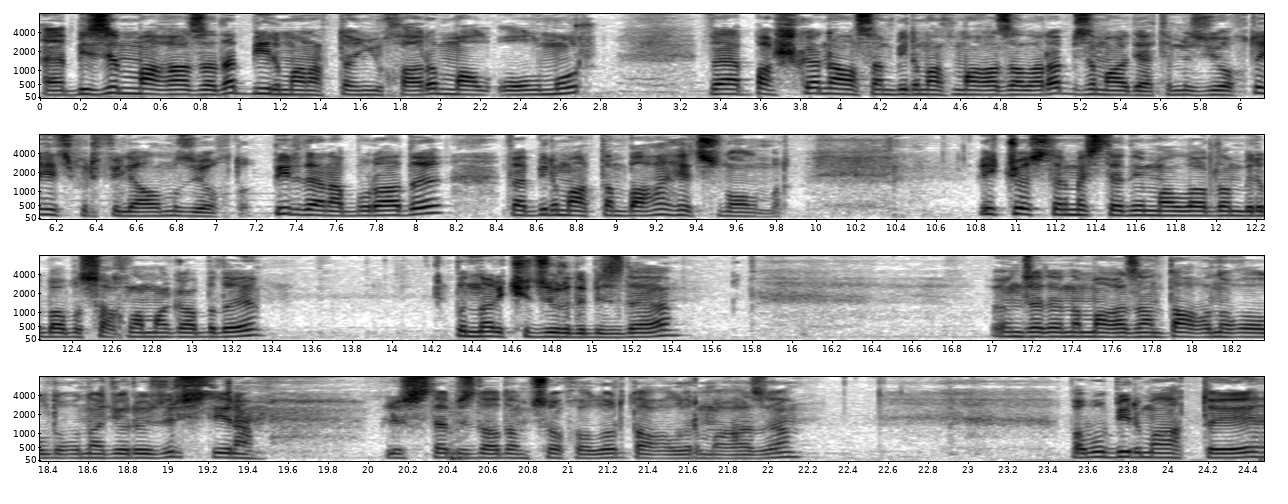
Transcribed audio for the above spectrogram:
Ə, Bizim mağazada 1 manatdan yuxarı mal olmur və başqa nə alsan 1 manat mağazalara bizim aidiyyətimiz yoxdur, heç bir filialımız yoxdur. Bir dənə buradır və 1 manatdan baha heç nə olmur. İlk göstərmək istədiyim mallardan biri bu saxlama qabıdır. Bunlar iki cürdür bizdə. Öncədən də mağazanın dağınıq olduğuna görə üzr istəyirəm. Bilirsiniz də bizdə adam çox olur, dağılır mağaza. Bax bu 1 manatdır.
